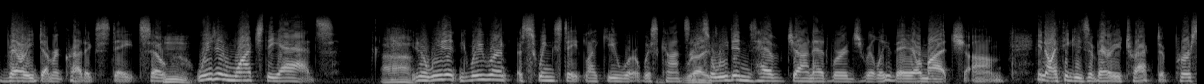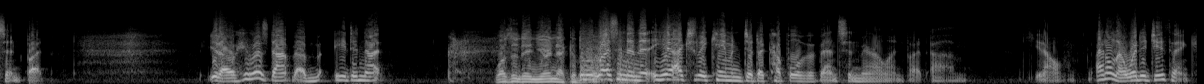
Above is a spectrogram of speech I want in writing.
very Democratic state, so we didn't watch the ads. ah, You know, we didn't. We weren't a swing state like you were, Wisconsin. Right. So we didn't have John Edwards really there much. Um, you know, I think he's a very attractive person, but you know, he was not. Um, he did not. Wasn't in your neck of the He woods. wasn't in the. He actually came and did a couple of events in Maryland, but um, you know, I don't know. What did you think?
